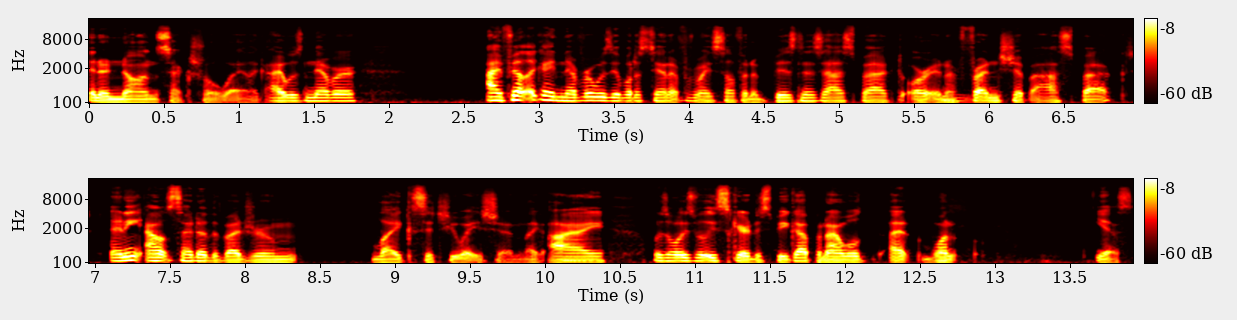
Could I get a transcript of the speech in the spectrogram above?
in a non-sexual way. Like I was never I felt like I never was able to stand up for myself in a business aspect or in a Mm. friendship aspect. Any outside of the bedroom like situation. Like I was always really scared to speak up and I will at one yes.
